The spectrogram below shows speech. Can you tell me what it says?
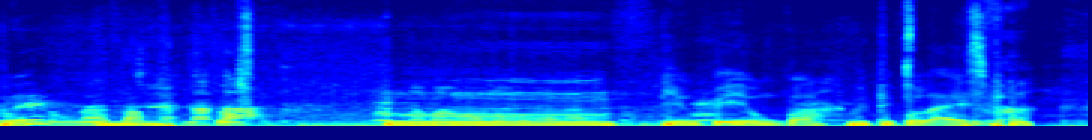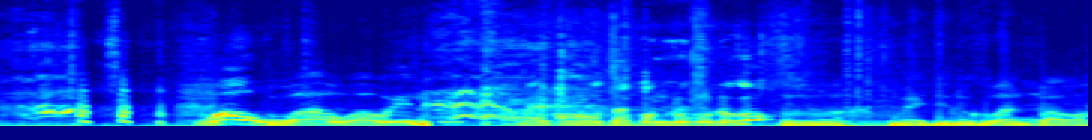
Be. Nata. Mm, yung piyong pa. Beautiful eyes pa. Wow. Wow, wawin. May pulutan pang dugo-dugo. Oh, may dinuguan pa oh.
